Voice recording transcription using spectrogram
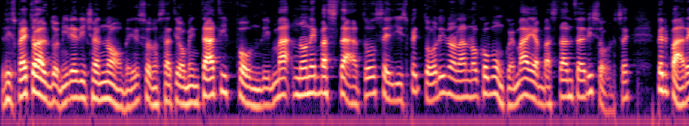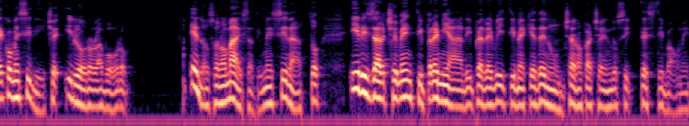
Rispetto al 2019 sono stati aumentati i fondi, ma non è bastato se gli ispettori non hanno comunque mai abbastanza risorse per fare, come si dice, il loro lavoro e non sono mai stati messi in atto i risarcimenti premiali per le vittime che denunciano facendosi testimoni.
